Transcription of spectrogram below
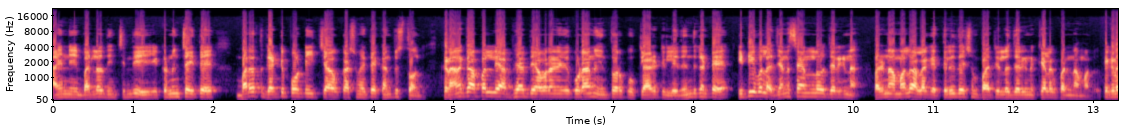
ఆయన్ని బరిలో దించింది. ఇక్కడ నుంచి అయితే భరత్ గట్టి పోటీ ఇచ్చే అవకాశం అయితే కనిపిస్తోంది. ఇక్కడ అనకాపల్లి అభ్యర్థి ఎవరనేది కూడా ఇంతవరకు క్లారిటీ లేదు. ఎందుకంటే ఇటీవల జనసేనలో జరిగిన పరిణామాలు అలాగే తెలుగుదేశం పార్టీలో జరిగిన కీలక పరిణామాలు. ఇక్కడ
